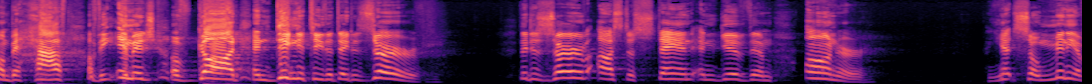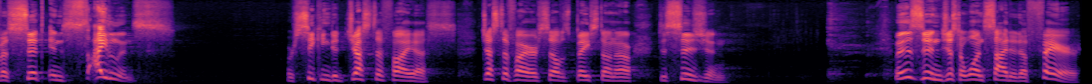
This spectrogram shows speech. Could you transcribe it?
on behalf of the image of God and dignity that they deserve. They deserve us to stand and give them honor. And yet, so many of us sit in silence. We're seeking to justify us, justify ourselves based on our decision. Well, this isn't just a one sided affair.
